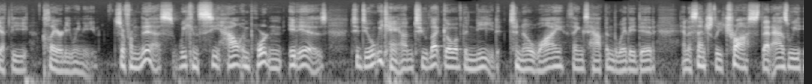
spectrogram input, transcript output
get the clarity we need. So, from this, we can see how important it is to do what we can to let go of the need to know why things happened the way they did, and essentially trust that as we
